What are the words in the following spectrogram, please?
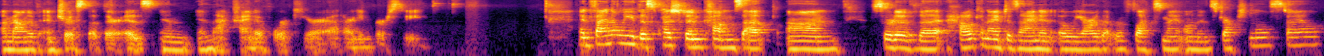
amount of interest that there is in, in that kind of work here at our university. And finally, this question comes up um, sort of the, how can I design an OER that reflects my own instructional style?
